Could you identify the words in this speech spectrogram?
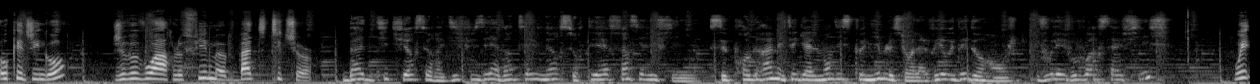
Ok Jingo, je veux voir le film Bad Teacher. Bad Teacher sera diffusé à 21h sur TF1 Série Film. Ce programme est également disponible sur la VOD d'Orange. Voulez-vous voir sa fiche? Oui,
